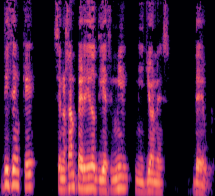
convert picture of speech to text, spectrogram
dicen que se nos han perdido 10.000 millones de euros.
